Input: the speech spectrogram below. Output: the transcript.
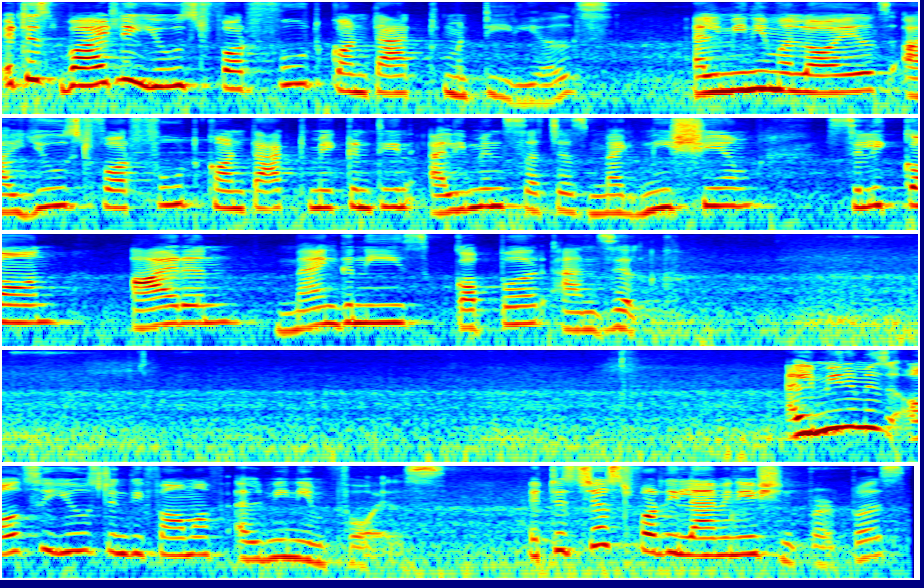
It is widely used for food contact materials. Aluminium alloys are used for food contact may contain elements such as magnesium, silicon, iron, manganese, copper and zinc. Aluminium is also used in the form of aluminium foils. It is just for the lamination purpose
